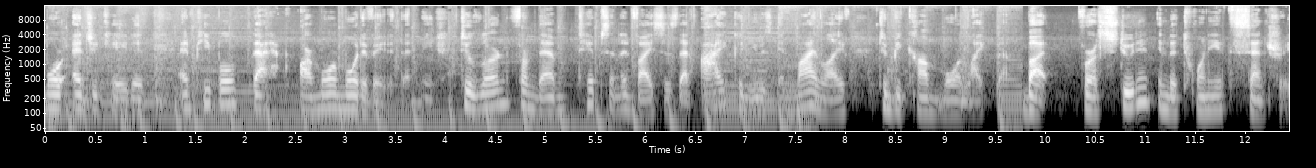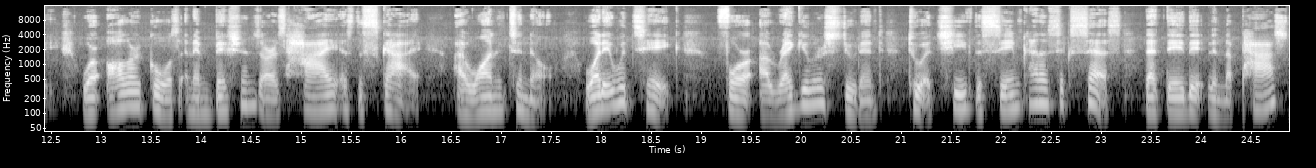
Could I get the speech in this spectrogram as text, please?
more educated, and people that are more motivated than me to learn from them tips and advices that I could use in my life to become more like them. But for a student in the 20th century, where all our goals and ambitions are as high as the sky, I wanted to know what it would take for a regular student to achieve the same kind of success that they did in the past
